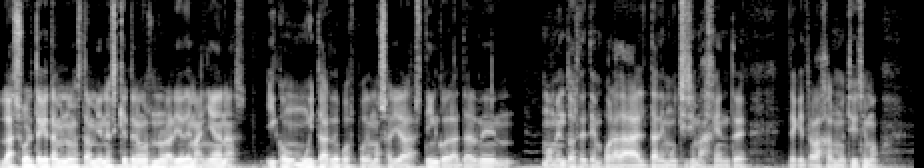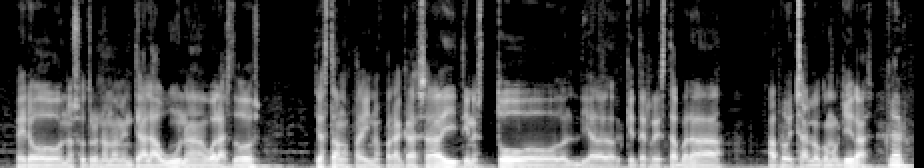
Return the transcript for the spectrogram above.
la suerte que también tenemos también es que tenemos un horario de mañanas y como muy tarde pues podemos salir a las 5 de la tarde en momentos de temporada alta de muchísima gente, de que trabajas muchísimo, pero nosotros normalmente a la una o a las 2 ya estamos para irnos para casa y tienes todo el día que te resta para aprovecharlo como quieras. Claro.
